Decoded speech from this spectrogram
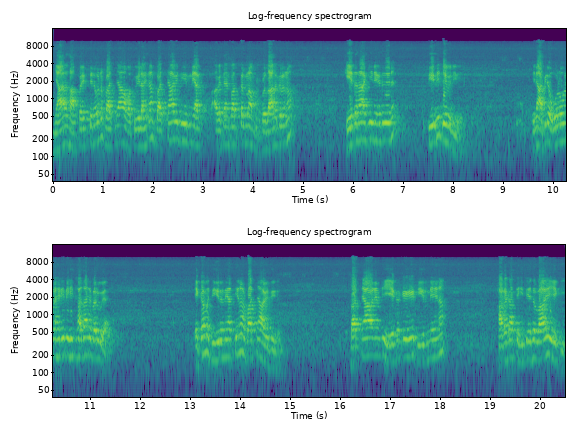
ඥාන සම්ප්‍රයුක්ත වෙනකොට ප්‍රඥාව මතුවලා හිටන් ප්‍රඥාවේ තීරණයක් අවතන්පත් කරනවා ප්‍රදාන කරනවා. චේතනා කියන එකට දෙන තීරණේ දෙවෙනි වෙන්නේ. එහෙනම් අපිට ඕන ඕන හැටියට හිත හදාන්න බැරුව යනවා. එකම තීරණයක් තියෙනවා ප්‍රඥාවේ තීරණය. ප්‍රඥාව නෙමෙයි ඒකකයේ තීරණේ නම් හරගත හිතේ ස්වභාවය ඒකයි.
